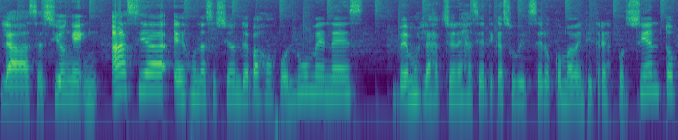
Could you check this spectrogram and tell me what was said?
La sesión en Asia es una sesión de bajos volúmenes, Vemos las acciones asiáticas subir 0,23%,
